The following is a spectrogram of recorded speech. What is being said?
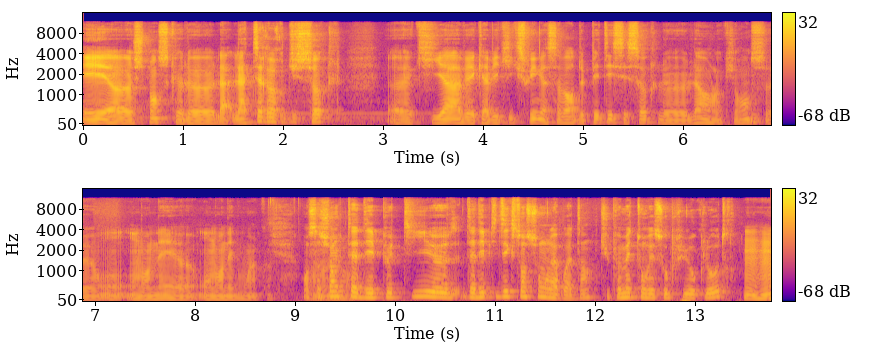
Et euh, je pense que le- la, la terreur du socle euh, qu'il y a avec, avec X-Wing, à savoir de péter ses socles, là en l'occurrence, on, on en est, on en est loin. Quoi. En sachant que tu as des, petits, t'as des petites extensions dans la boîte. hein. Tu peux mettre ton vaisseau plus haut que l'autre. Euh,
